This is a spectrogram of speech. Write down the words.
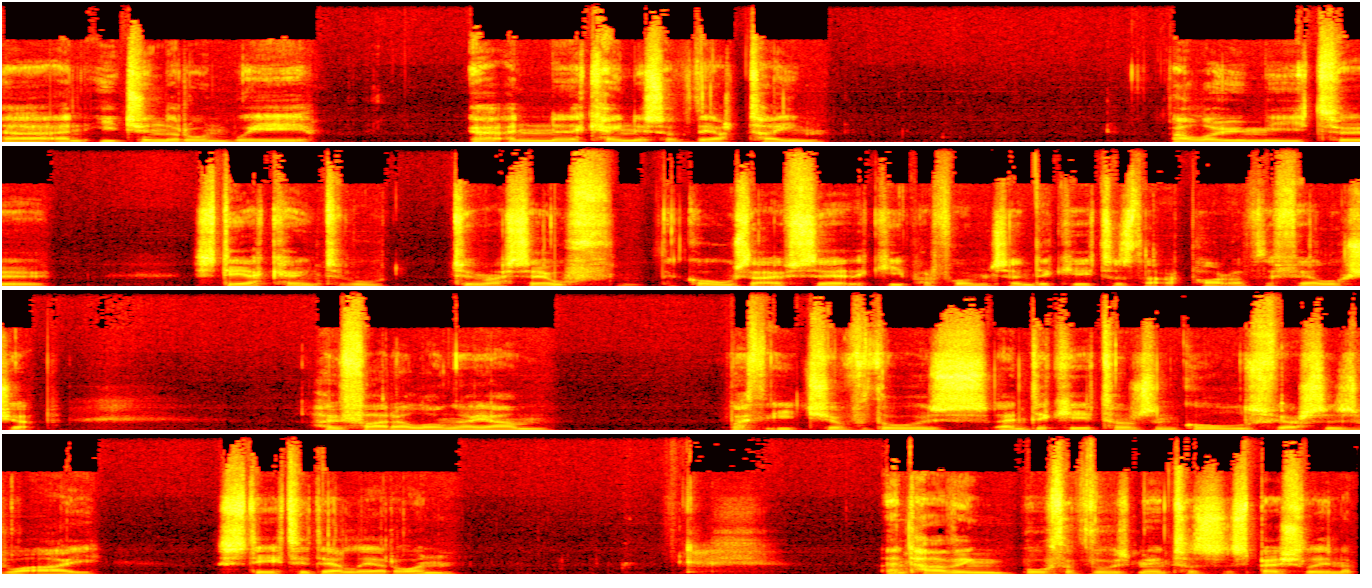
uh, and each in their own way, uh, in the kindness of their time, allow me to stay accountable to myself, the goals that I've set, the key performance indicators that are part of the fellowship, how far along I am with each of those indicators and goals versus what I stated earlier on. And having both of those mentors, especially in a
